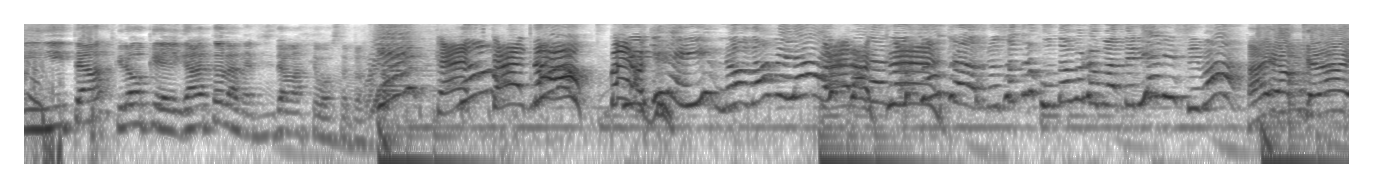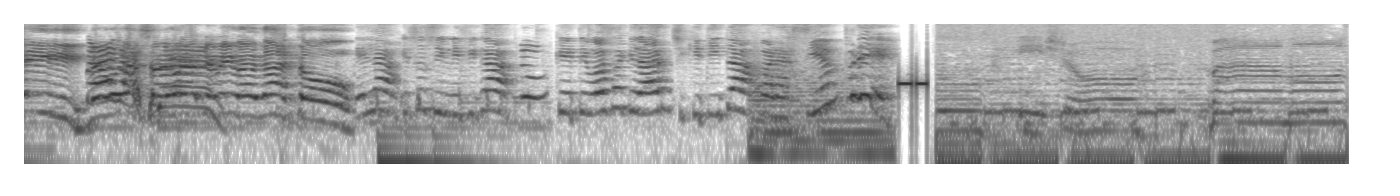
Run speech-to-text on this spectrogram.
Niñita, creo que el gato la necesita más que vosotros. ¿Qué? ¿Qué? ¿Qué? ¡No! ¡Ven ¿Se aquí! quiere ir? chiquitita para siempre? Y yo, vamos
